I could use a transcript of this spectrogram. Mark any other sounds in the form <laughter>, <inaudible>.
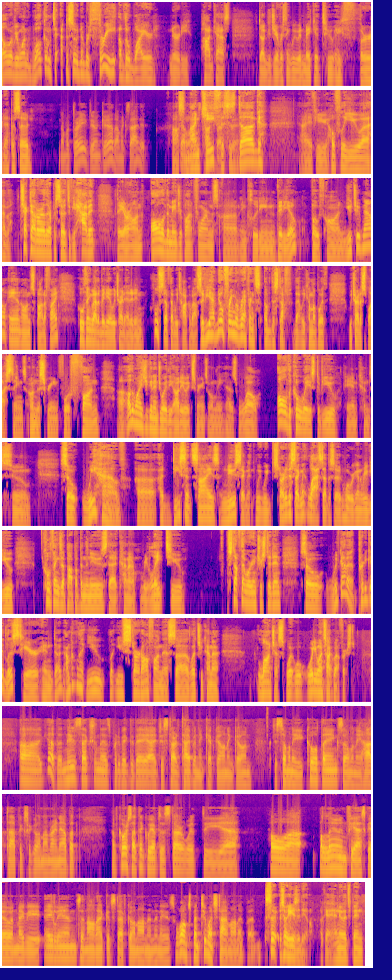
Hello, everyone. Welcome to episode number three of the Wired Nerdy podcast. Doug, did you ever think we would make it to a third episode? Number three, doing good. I'm excited. Awesome. I'm Keith. This is Doug. Uh, if you hopefully you uh, have checked out our other episodes, if you haven't, they are on all of the major platforms, uh, including video, both on YouTube now and on Spotify. Cool thing about the video, we try to edit in cool stuff that we talk about. So if you have no frame of reference of the stuff that we come up with, we try to splash things on the screen for fun. Uh, otherwise, you can enjoy the audio experience only as well. All the cool ways to view and consume. So we have uh, a decent size news segment. We, we started a segment last episode where we're going to review cool things that pop up in the news that kind of relate to stuff that we're interested in. So we've got a pretty good list here. And Doug, I'm going to let you let you start off on this. Uh, let you kind of launch us. What, what, do you want to talk about first? Uh, yeah, the news section is pretty big today. I just started typing and kept going and going. Just so many cool things, so many hot topics are going on right now. But of course, I think we have to start with the uh, whole uh, balloon fiasco and maybe aliens and all that good stuff going on in the news. We won't spend too much time on it, but so so here's the deal. Okay, I know it's been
